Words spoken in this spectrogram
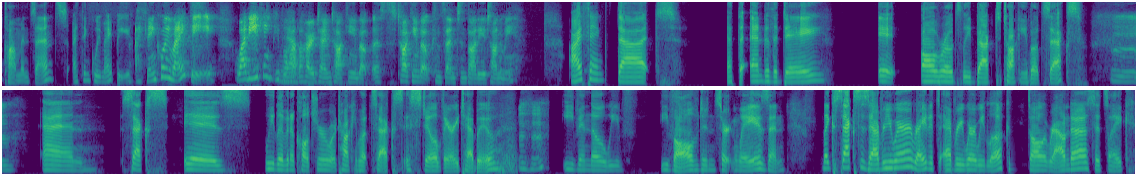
common sense? I think we might be. i think we might be why do you think people Yeah. have a hard time talking about this talking about consent and body autonomy I think that at the end of the day, it all roads lead back to talking about sex. mm, And sex is, we live in a culture where talking about sex is still very taboo, hmm even though we've evolved in certain ways. And like sex is everywhere, right? It's everywhere we look, it's all around us. It's like,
